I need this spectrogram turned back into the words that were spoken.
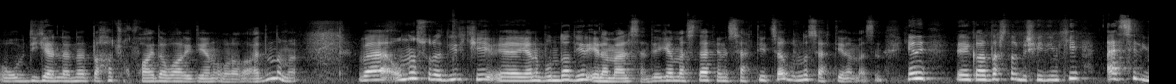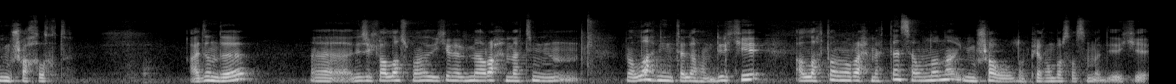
o digərlərinə daha çox fayda var idi yəni orada. Aydındırmı? Və ondan sonra deyir ki, e, yəni bunda deyir eləməlisən. Deyir, əgər məsləhət yəni sərtlikdirsə, bunda sərtlik eləməlisən. Yəni e, qardaşlar bir şey deyim ki, əsl yumşaqlıqdır. Aydındır? E, necə ki Allah Subhanahu deyir ki, "Və bimə rahmətin min Allah lintələhum." Deyir ki, Allahdan olan rəhmətdən sən onlarla yumşaq oldun. Peyğəmbər sallallahu əleyhi deyir ki,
